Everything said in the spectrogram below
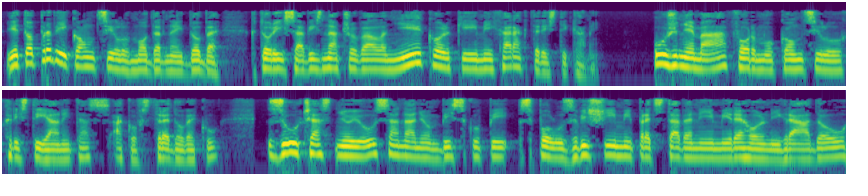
Je to prvý koncil v modernej dobe, ktorý sa vyznačoval niekoľkými charakteristikami. Už nemá formu koncilu Christianitas ako v stredoveku, zúčastňujú sa na ňom biskupy spolu s vyššími predstavenými reholných rádov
